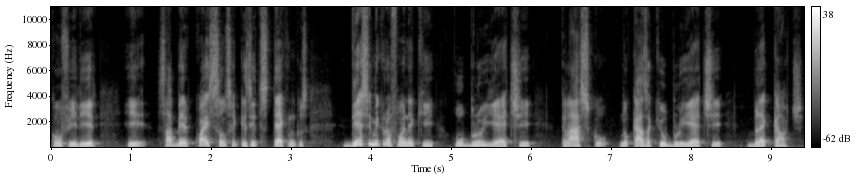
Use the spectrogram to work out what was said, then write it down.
conferir e saber quais são os requisitos técnicos desse microfone aqui, o Blue Yeti clássico, no caso aqui o Blue Yeti Blackout.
